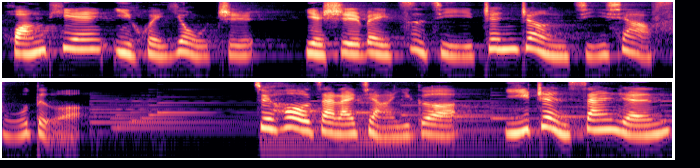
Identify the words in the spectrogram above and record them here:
皇天亦会佑之，也是为自己真正积下福德。最后再来讲一个一镇三人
